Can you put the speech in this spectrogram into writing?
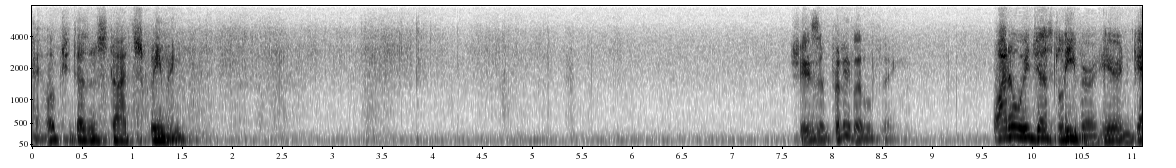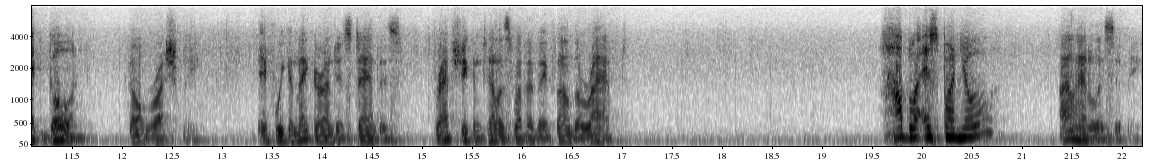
I hope she doesn't start screaming. She's a pretty little thing. Why don't we just leave her here and get going? Don't rush me. If we can make her understand this, perhaps she can tell us whether they found the raft. Habla Espanol? I'll handle it, Sidney.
